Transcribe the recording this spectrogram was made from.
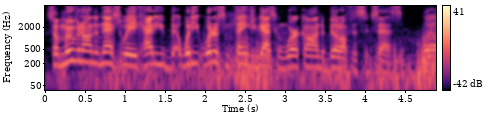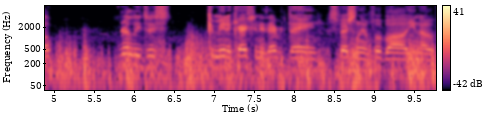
So moving on to next week, how do you what do you what are some things you guys can work on to build off this success? Well, really just communication is everything, especially in football. You know,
